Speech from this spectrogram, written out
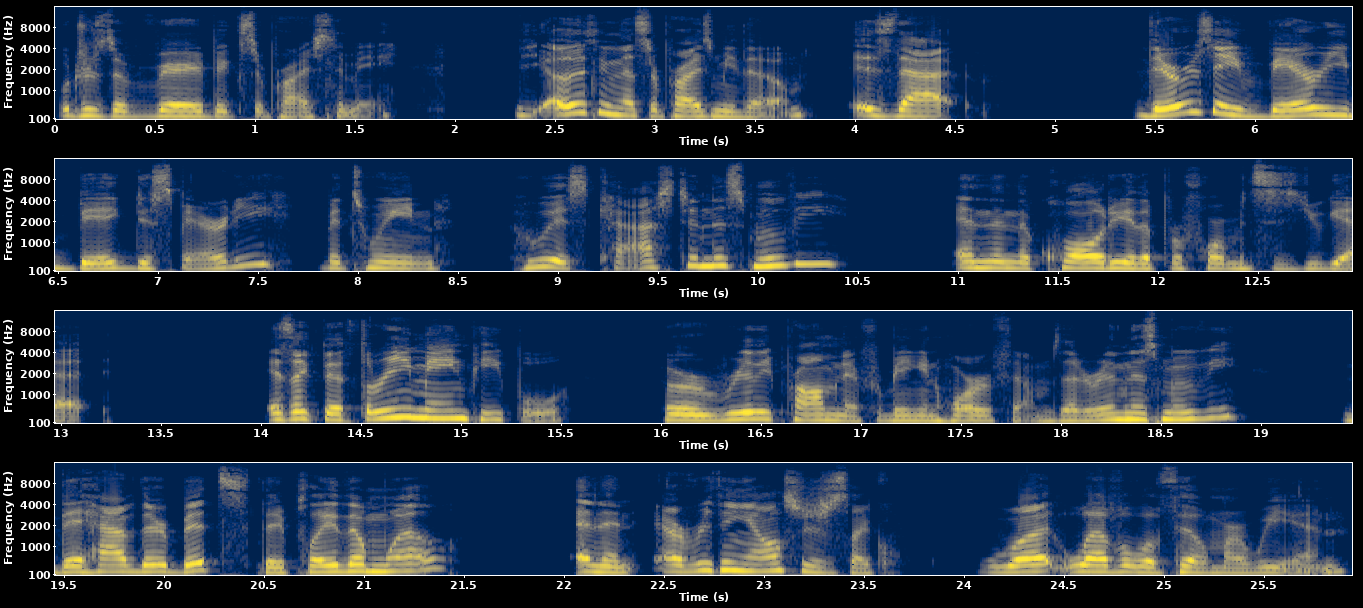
which was a very big surprise to me. The other thing that surprised me though is that there is a very big disparity between who is cast in this movie and then the quality of the performances you get. It's like the three main people who are really prominent for being in horror films that are in this movie. They have their bits, they play them well, and then everything else is just like, what level of film are we in?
